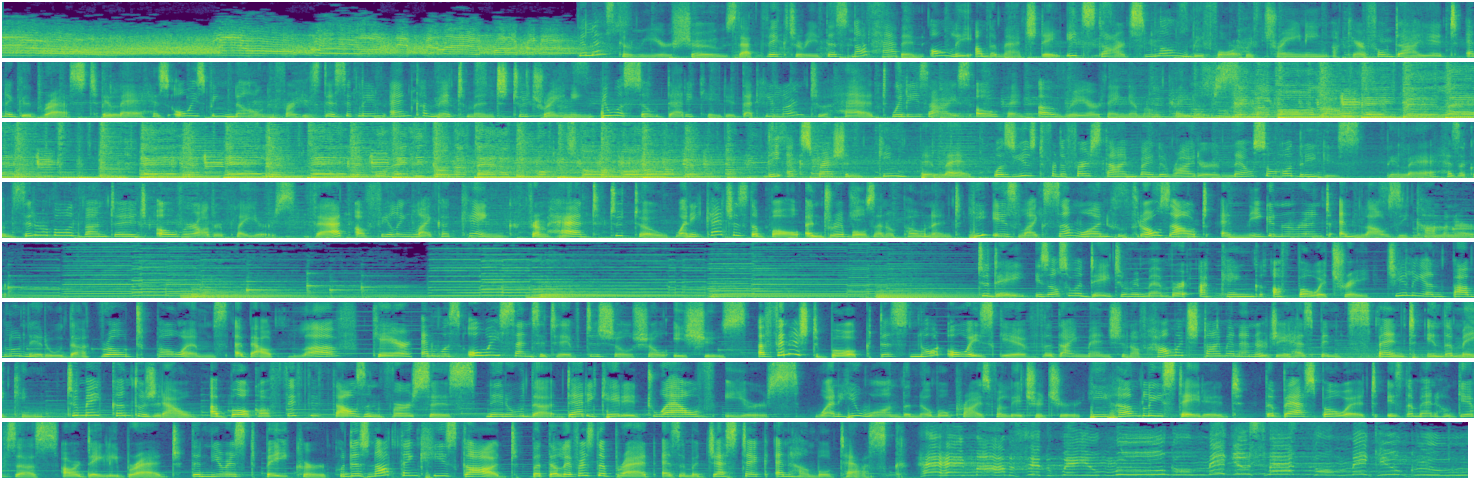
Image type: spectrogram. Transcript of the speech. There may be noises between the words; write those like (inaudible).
Pelé's career shows that victory does not happen only on the match day. It starts long before with training, a careful diet, and a good rest. Pelé has always been known for his discipline and commitment to training. He was so dedicated that he learned to head with his eyes open, a rare thing among players. Expression King Pelé was used for the first time by the writer Nelson Rodrigues. Pelé has a considerable advantage over other players that of feeling like a king from head to toe. When he catches the ball and dribbles an opponent, he is like someone who throws out an ignorant and lousy commoner. Today is also a day to remember a king of poetry. Chilean Pablo Neruda wrote poems about love, care, and was always sensitive to social issues. A finished book does not always give the dimension of how much time and energy has been spent in the making. To make Canto Geral, a book of 50,000 verses, Neruda dedicated 12 years. When he won the Nobel Prize for Literature, he humbly stated, the best poet is the man who gives us our daily bread, the nearest baker, who does not think he is God, but delivers the bread as a majestic and humble task. Hey, hey, mama said the way you move gonna make you sweat, gonna make you groove.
